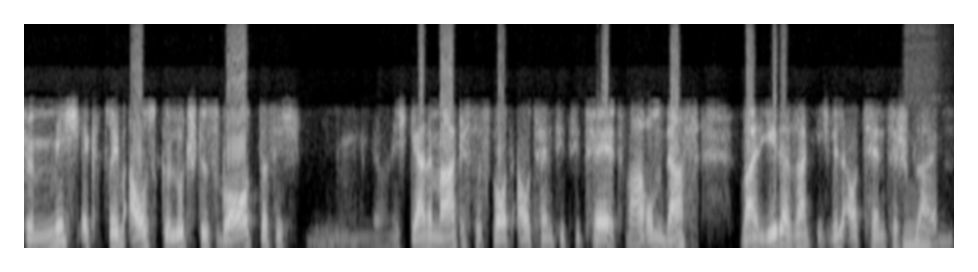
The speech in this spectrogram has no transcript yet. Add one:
für mich extrem ausgelutschtes Wort, das ich nicht gerne mag, ist das Wort Authentizität. Warum das? Weil jeder sagt, ich will authentisch mhm. bleiben.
